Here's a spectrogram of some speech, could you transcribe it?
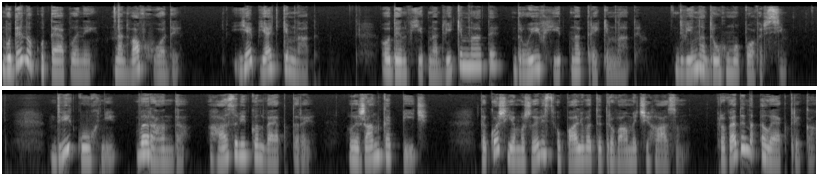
Будинок утеплений на два входи. Є п'ять кімнат. Один вхід на дві кімнати, другий вхід на три кімнати. Дві на другому поверсі. Дві кухні, веранда, газові конвектори, лежанка піч. Також є можливість опалювати дровами чи газом. Проведена електрика.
